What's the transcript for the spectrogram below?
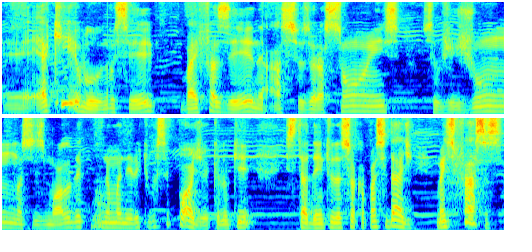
é, é aquilo, você vai fazer né, as suas orações, seu jejum, a sua esmola da maneira que você pode, aquilo que está dentro da sua capacidade. Mas faça-se.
